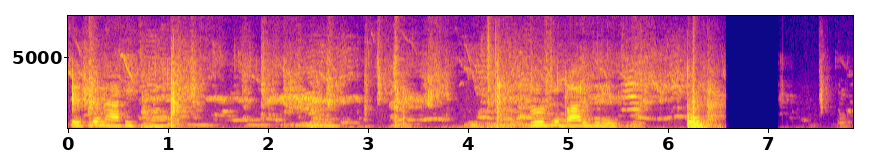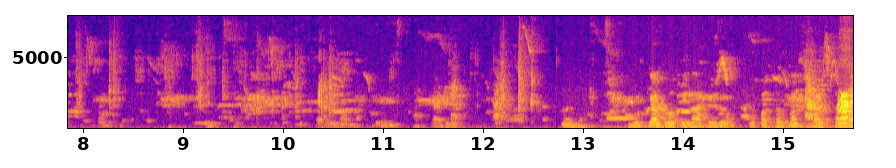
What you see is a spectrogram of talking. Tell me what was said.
చెట్లు నాటించినాం రోడ్లు బాగు చేయించినాం. ముఖ్య గోపి నా పేరు. ఉప సర్పంచ్ కాకినాడ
